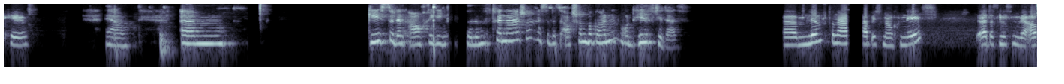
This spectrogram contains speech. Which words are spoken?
Okay. Ja. Ähm, gehst du denn auch regelmäßig zur Lymphdrainage? Hast du das auch schon begonnen und hilft dir das? Ähm, Lymphdrainage habe ich noch nicht. Äh, das müssen wir auch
